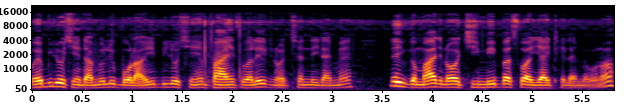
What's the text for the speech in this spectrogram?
ဝယ်ပြီးလို့ချင်းဒါမျိုးလေးပေါ်လာပြီပြီးလို့ချင်း buy ဆိုလေးကျွန်တော်ချက်နှိပ်လိုက်မယ်နှိပ်ပြီးကမှကျွန်တော် Gmail password ရိုက်ထည့်လိုက်မယ်ပေါ့နော်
